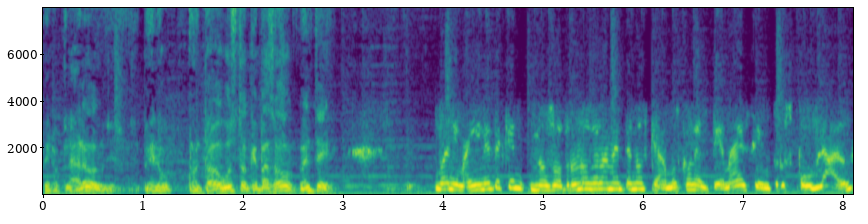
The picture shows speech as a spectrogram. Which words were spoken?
Pero claro, pero con todo gusto, ¿qué pasó? Cuente. Bueno, imagínense que nosotros no solamente nos quedamos con el tema de centros poblados,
